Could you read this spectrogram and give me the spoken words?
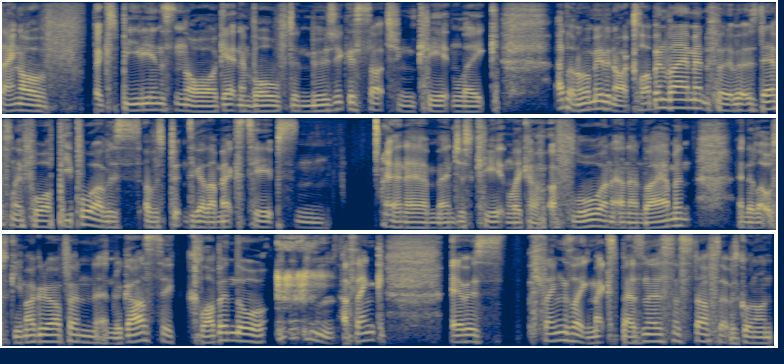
thing of experiencing or getting involved in music as such and creating like I don't know, maybe not a club environment for it, but it was definitely for people. I was I was putting together mixtapes and and um, and just creating like a, a flow and an environment in the little scheme I grew up in. In regards to clubbing though, I think it was things like mixed business and stuff that was going on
